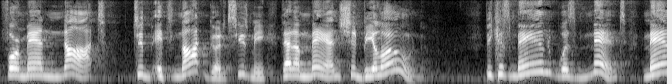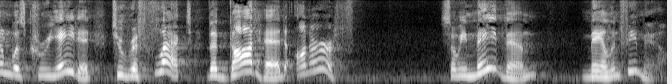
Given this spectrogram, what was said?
for man not to, it's not good, excuse me, that a man should be alone. Because man was meant, man was created to reflect the Godhead on earth. So he made them male and female.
